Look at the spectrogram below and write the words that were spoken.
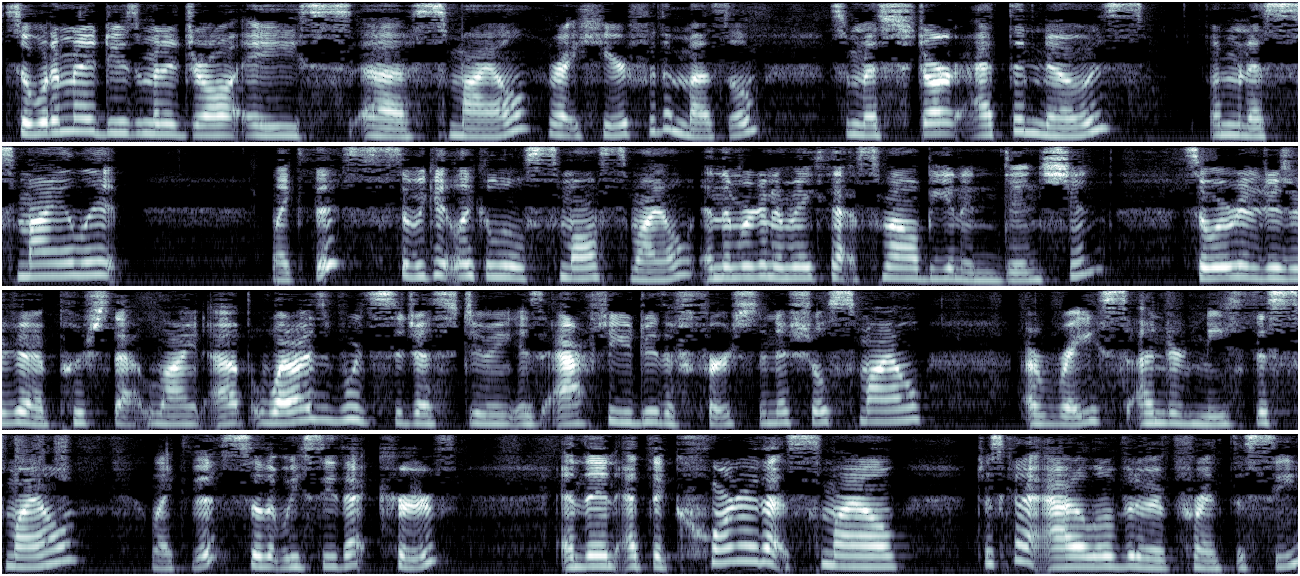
So what I'm going to do is I'm going to draw a uh, smile right here for the muzzle. So I'm going to start at the nose. I'm going to smile it like this. So we get like a little small smile. And then we're to make that smile be an indentation. So what we're to do is we're to push that line up. What I would suggest doing is after you do the first initial smile, erase underneath the smile like this so that we see that curve. And then at the corner of that smile, just gonna add a little bit of a parenthesis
